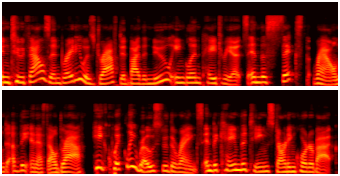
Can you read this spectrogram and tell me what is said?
In 2000, Brady was drafted by the New England Patriots in the sixth round of the NFL draft. He quickly rose through the ranks and became the team's starting quarterback.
